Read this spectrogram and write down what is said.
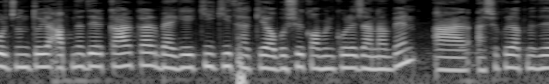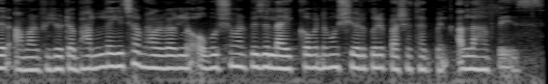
পর্যন্তই। আপনাদের কার কার ব্যাগে কি কি থাকে অবশ্যই কমেন্ট করে জানাবেন। আর আশা করি আপনাদের আমার ভিডিওটা ভালো লেগেছে। আর ভালো লাগলে অবশ্যই আমার পেজে লাইক কমেন্ট এবং শেয়ার করে পাশে থাকবেন। আল্লাহ হাফেজ।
